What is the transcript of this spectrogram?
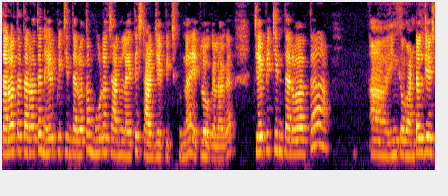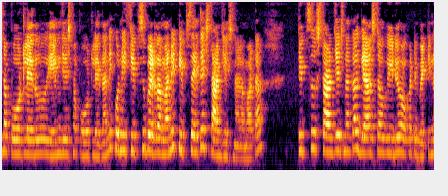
తర్వాత తర్వాత నేర్పించిన తర్వాత మూడో ఛానల్ అయితే స్టార్ట్ చేయించుకున్నా ఎట్లో ఒకలాగా. చేపించిన తర్వాత ఇంకా వంటలు చేసినా పోవట్లేదు ఏం చేసినా పోవట్లేదు అని కొన్ని టిప్స్ పెడదామని టిప్స్ అయితే స్టార్ట్ చేసిన అనమాట టిప్స్ స్టార్ట్ చేసినాక గ్యాస్ స్టవ్ వీడియో ఒకటి పెట్టిన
